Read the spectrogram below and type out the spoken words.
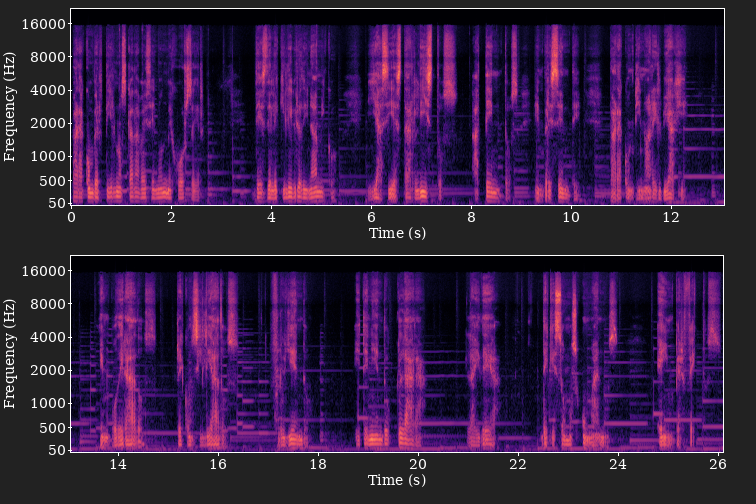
para convertirnos cada vez en un mejor ser, desde el equilibrio dinámico y así estar listos, atentos, en presente para continuar el viaje, empoderados, reconciliados, fluyendo y teniendo clara la idea de que somos humanos e imperfectos.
